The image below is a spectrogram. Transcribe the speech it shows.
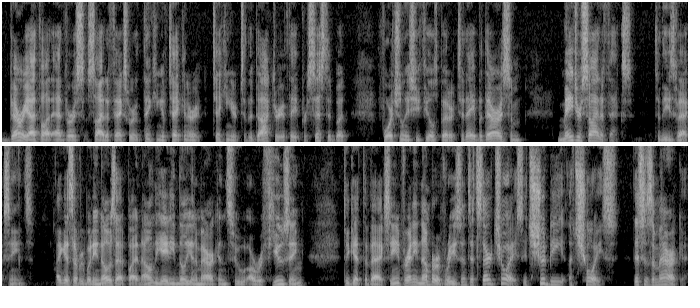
very, I thought, adverse side effects. We are thinking of taking her taking her to the doctor if they persisted, but fortunately, she feels better today. But there are some major side effects to these vaccines. I guess everybody knows that by now. And the 80 million Americans who are refusing to get the vaccine for any number of reasons, it's their choice. It should be a choice. This is America.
